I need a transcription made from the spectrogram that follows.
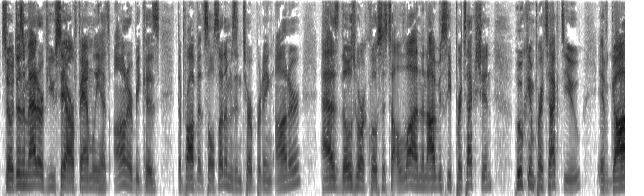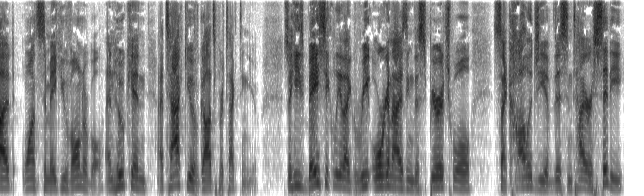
So it doesn't matter if you say our family has honor because the Prophet Sallallahu is interpreting honor as those who are closest to Allah and then obviously protection. Who can protect you if God wants to make you vulnerable? And who can attack you if God's protecting you? So he's basically like reorganizing the spiritual psychology of this entire city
